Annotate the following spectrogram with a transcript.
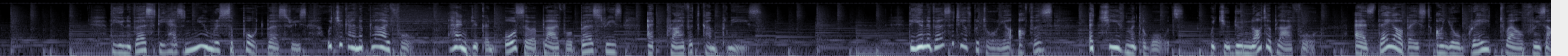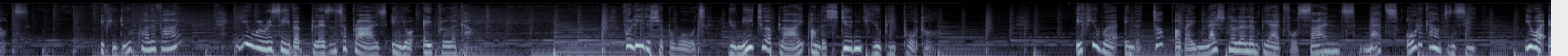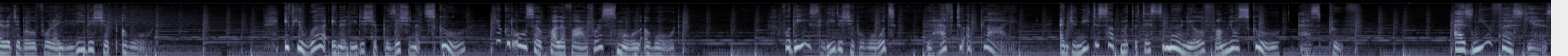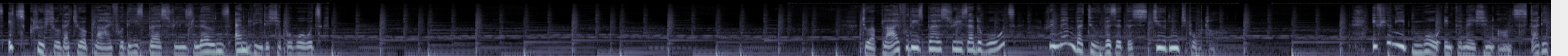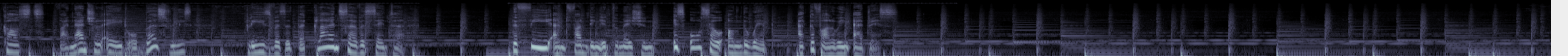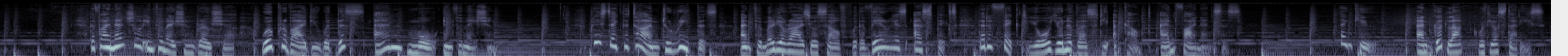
The university has numerous support bursaries which you can apply for, and you can also apply for bursaries at private companies. The University of Pretoria offers Achievement Awards, which you do not apply for, as they are based on your grade 12 results. If you do qualify, you will receive a pleasant surprise in your April account. For Leadership Awards, you need to apply on the Student UP portal. If you were in the top of a national Olympiad for science, maths or accountancy, you are eligible for a Leadership Award. If you were in a leadership position at school, you could also qualify for a small award. For these leadership awards, you have to apply and you need to submit a testimonial from your school as proof. As new first years, it's crucial that you apply for these bursaries, loans and leadership awards. To apply for these bursaries and awards, remember to visit the student portal. If you need more information on study costs, financial aid or bursaries, please visit the Client Service Centre. The fee and funding information is also on the web at the following address. The financial information brochure will provide you with this and more information. Please take the time to read this and familiarize yourself with the various aspects that affect your university account and finances. Thank you, and good luck with your studies.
